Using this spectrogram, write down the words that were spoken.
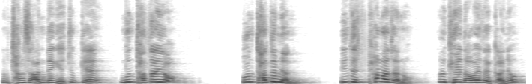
그럼 장사 안 되게 해줄게. 문 닫아요. 문 닫으면 이제 편하잖아. 그럼 교회 나와야 될 거 아니요?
